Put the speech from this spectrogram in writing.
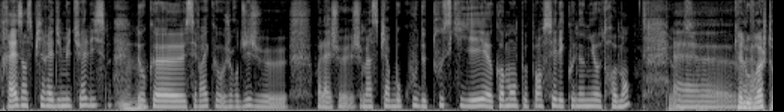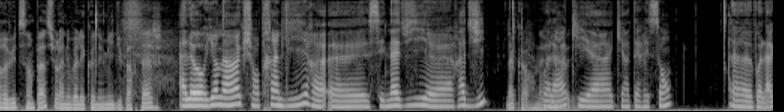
très inspirée du mutualisme. Mhm. Donc euh, c'est vrai qu'aujourd'hui, je, voilà, je, je m'inspire beaucoup de tout ce qui est comment on peut penser l'économie autrement. Quel voilà. ouvrage t'aurais vu de sympa sur la nouvelle économie du partage? Alors, il y en a un que je suis en train de lire, euh, c'est Navi euh, Raji, D'accord. Voilà, Raji. qui est, qui est intéressant. Euh, voilà,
